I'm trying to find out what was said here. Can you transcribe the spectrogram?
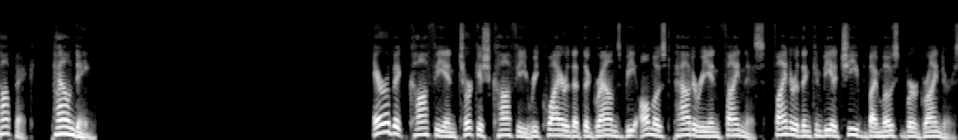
Topic: Pounding. Arabic coffee and Turkish coffee require that the grounds be almost powdery in fineness, finer than can be achieved by most burr grinders.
